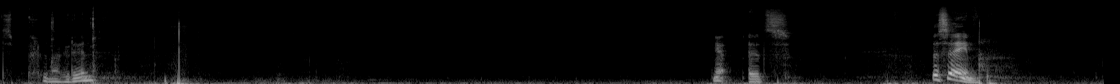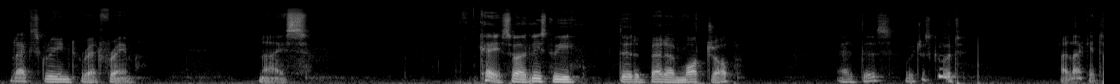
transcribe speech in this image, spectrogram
Let's plug it in. Yeah, it's the same. Black screen, red frame. Nice. Okay, so at least we did a better mod job at this, which is good. I like it.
